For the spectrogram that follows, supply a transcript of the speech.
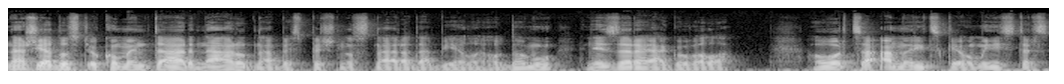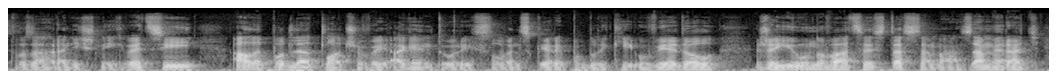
Na žiadosť o komentár Národná bezpečnostná rada Bieleho domu nezareagovala hovorca amerického ministerstva zahraničných vecí, ale podľa tlačovej agentúry Slovenskej republiky uviedol, že júnová cesta sa má zamerať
